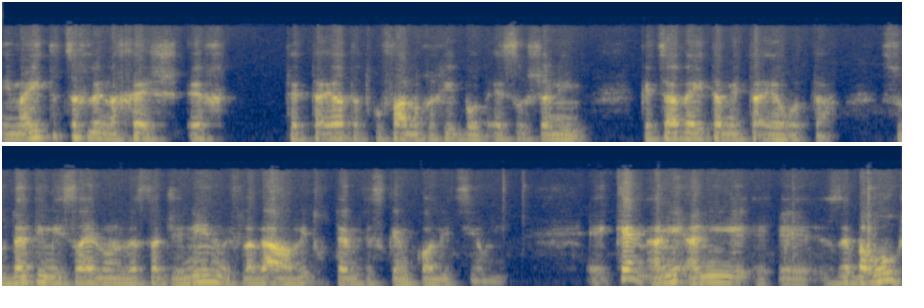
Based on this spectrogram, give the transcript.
אם היית צריך לנחש איך תתאר את התקופה הנוכחית בעוד עשר שנים, כיצד היית מתאר אותה? סטודנטים מישראל באוניברסיטת ג'נין, מפלגה ערבית חותמת הסכם קואליציוני. אה, כן, אני, אני, אה, זה ברור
